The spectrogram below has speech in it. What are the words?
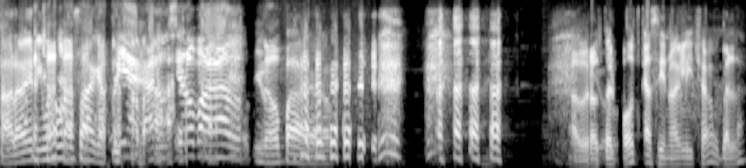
Ahora venimos a una saga. Oye, anuncio no pagado. No para. Ha durado todo el podcast y no ha glitchado, ¿verdad?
